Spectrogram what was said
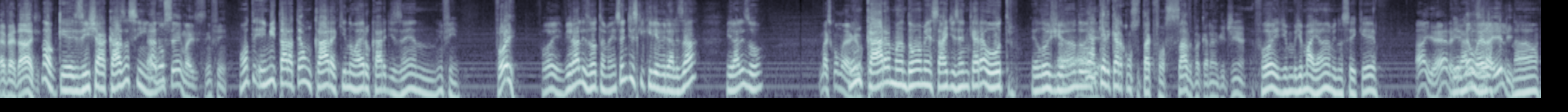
É verdade? Não, que existe a casa sim. É, né? não sei, mas enfim. Ontem imitaram até um cara que não era o cara dizendo, enfim. Foi? Foi, viralizou também. Você não disse que queria viralizar? Viralizou. Mas como é? Um cara mandou uma mensagem dizendo que era outro, elogiando. É aquele cara com sotaque forçado pra caramba que tinha? Foi de, de Miami, não sei o quê. Ah, e era? E Viralizou. não era ele? Não.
